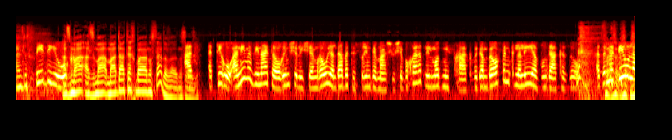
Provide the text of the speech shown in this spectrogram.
אז... בדיוק. אז, מה, אז מה, מה דעתך בנושא הזה? אז תראו, אני מבינה את ההורים שלי שהם ראו ילדה בת 20 ומשהו שבוחרת ללמוד משחק, וגם באופן כללי היא עבודה כזו, אז הם הביאו לה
